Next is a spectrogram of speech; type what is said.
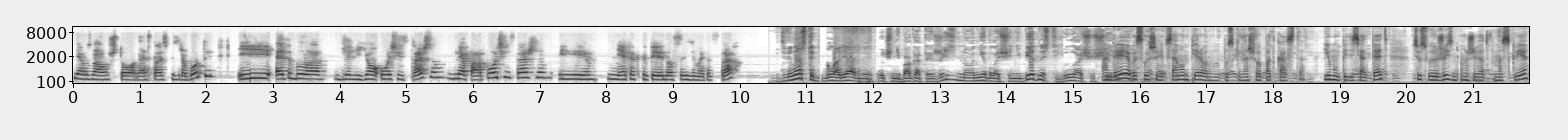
Я узнала, что она осталась без работы. И это было для нее очень страшным, для папы очень страшным. И мне как-то передался, видимо, этот страх. В 90-е была реальная, очень небогатая жизнь, но не было ощущения бедности, было ощущение... Андрея вы слышали в самом первом выпуске нашего подкаста. Ему 55, всю свою жизнь он живет в Москве,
